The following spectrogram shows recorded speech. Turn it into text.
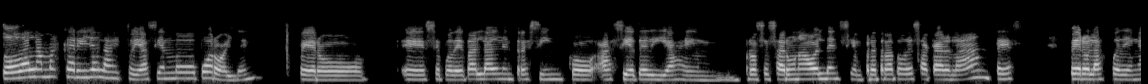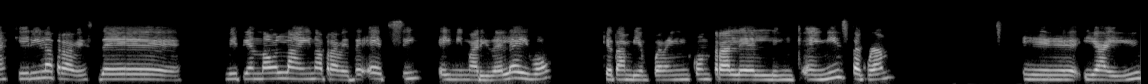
todas las mascarillas las estoy haciendo por orden, pero eh, se puede tardar entre 5 a 7 días en procesar una orden. Siempre trato de sacarla antes, pero las pueden adquirir a través de mi tienda online a través de Etsy, Amy Marie de Label, que también pueden encontrarle el link en Instagram. Eh, y ahí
